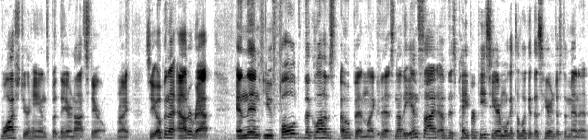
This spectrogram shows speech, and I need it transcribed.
washed your hands, but they are not sterile, right? So you open that outer wrap, and then you fold the gloves open like this. Now the inside of this paper piece here, and we'll get to look at this here in just a minute,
